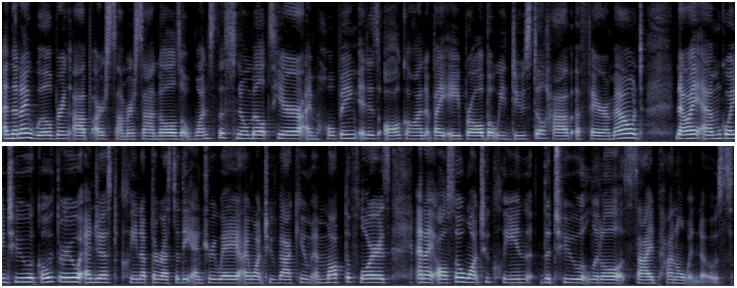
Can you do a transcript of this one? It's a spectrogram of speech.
and then I will bring up our summer sandals once the snow melts here. I'm hoping it is all gone by April, but we do still have a fair amount. Now I am going to go through and just clean up the rest of the entryway. I want to vacuum and mop the floors, and I also want to clean the two little side panel windows.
